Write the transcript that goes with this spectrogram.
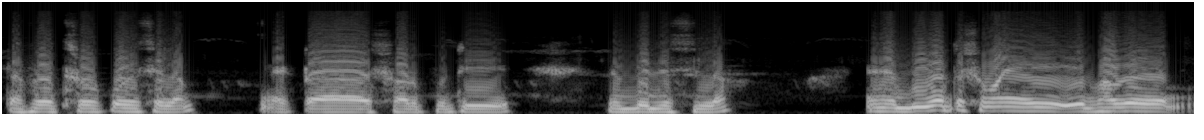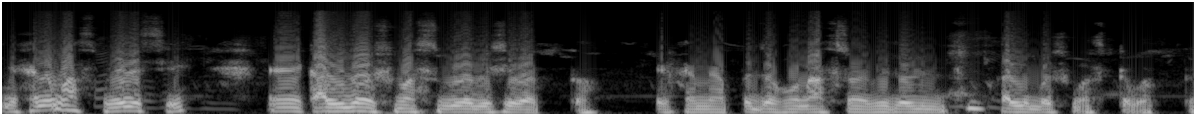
তারপরে থ্রো করেছিলাম। একটা সরপুটি বেঁধেছিল আহ, বিগত সময় এভাবে এখানে মাছ মেরেছি আহ, কালীবাউস মাছগুলো বেশি বাড়তো। এখানে আপনি যখন আশ্রমের ভিতরে দিতেন কালীবাউস মাছটা বাড়তো।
